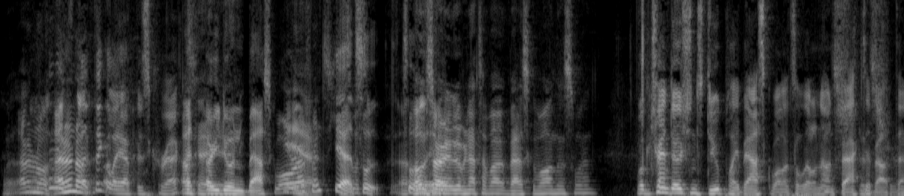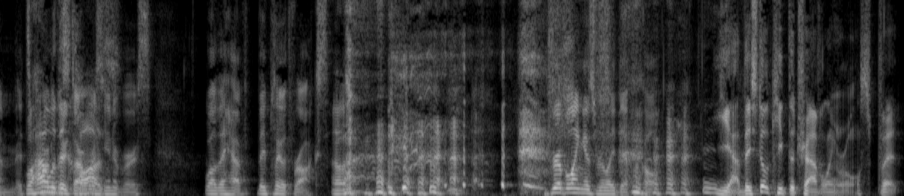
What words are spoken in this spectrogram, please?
Well, I don't know. I don't know. I think layup is correct. Okay. Are you yeah. doing basketball Yeah, reference? Yeah, it's a, it's a oh, layup. sorry, we're not talking about basketball in this one. Well, the Trandoshans do play basketball. It's a little known fact that's about true. them. It's Well, part how of would the their Star Wars universe. Well, they have they play with rocks. Oh, Dribbling is really difficult. Yeah, they still keep the traveling rules, but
